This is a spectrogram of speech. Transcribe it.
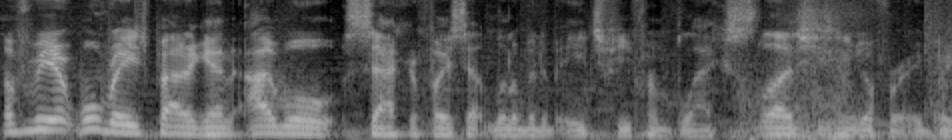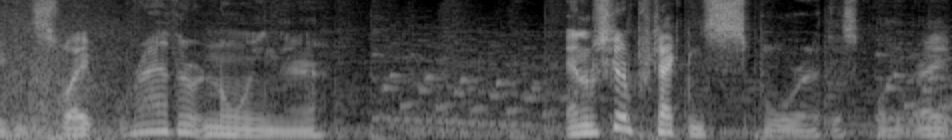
But from here, we'll Rage Powder again. I will sacrifice that little bit of HP from Black Sludge. He's going to go for a Breaking Swipe. Rather annoying there. And I'm just going to Protect and Spore at this point, right?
